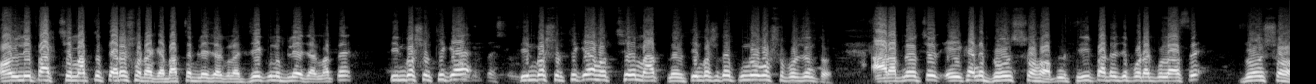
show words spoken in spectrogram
অনলি পাচ্ছে মাত্র তেরোশো টাকা বাচ্চা ব্লেজারগুলা যে কোনো ব্লেজার মাত্র তিন বছর থেকে তিন বছর থেকে হচ্ছে মাত্র তিন বছর থেকে পনেরো বছর পর্যন্ত। আর আপনি হচ্ছে এইখানে ব্রোঞ্জ সহ আপনার থ্রি পার্টের যে প্রোডাক্টগুলো আছে ব্রোঞ্জ সহ।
